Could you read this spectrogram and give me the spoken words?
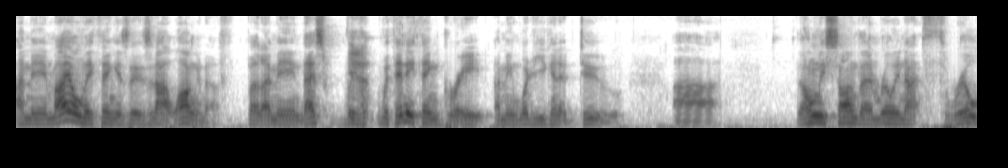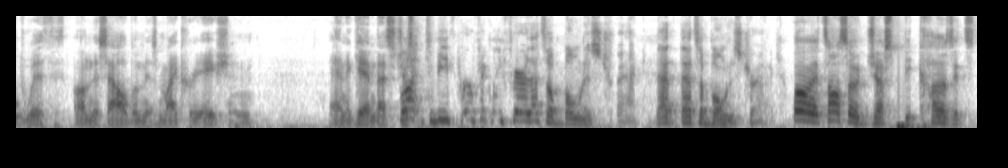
I mean, my only thing is it's not long enough. But I mean, that's with, yeah. with anything great. I mean, what are you gonna do? Uh, the only song that I'm really not thrilled with on this album is "My Creation," and again, that's just. But to be perfectly fair, that's a bonus track. That that's a bonus track. Well, it's also just because it's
